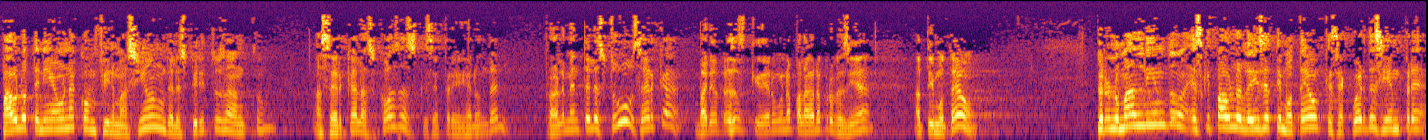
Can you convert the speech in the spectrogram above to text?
Pablo tenía una confirmación del Espíritu Santo acerca de las cosas que se predijeron de él. Probablemente él estuvo cerca varias veces que dieron una palabra profecía a Timoteo. Pero lo más lindo es que Pablo le dice a Timoteo que se acuerde siempre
